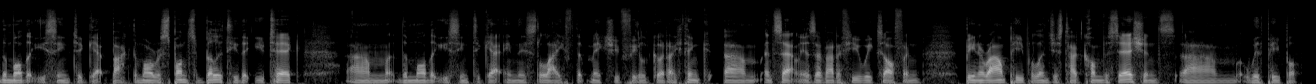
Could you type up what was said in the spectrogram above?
the more that you seem to get back, the more responsibility that you take, um, the more that you seem to get in this life that makes you feel good. I think, um, and certainly as I've had a few weeks off and been around people and just had conversations um, with people,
